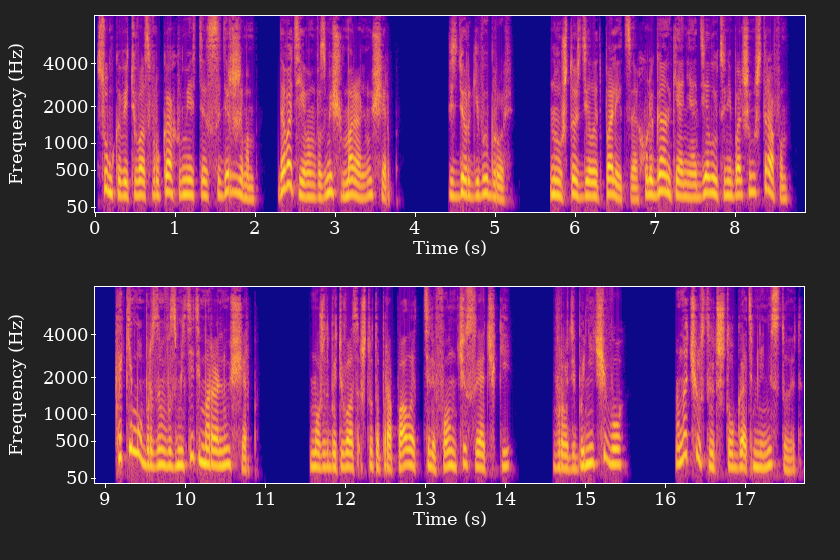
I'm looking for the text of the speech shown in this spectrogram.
Сумка ведь у вас в руках вместе с содержимым. Давайте я вам возмещу моральный ущерб. Вздергиваю бровь. Ну, что сделает полиция? Хулиганки они отделаются небольшим штрафом. Каким образом возместите моральный ущерб? Может быть, у вас что-то пропало? Телефон, часы, очки? Вроде бы ничего. Она чувствует, что лгать мне не стоит.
